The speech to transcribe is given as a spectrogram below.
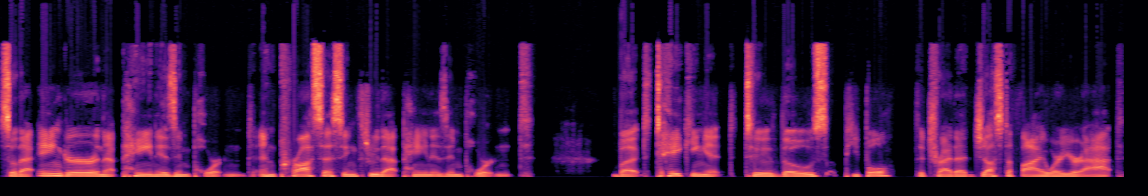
So that anger and that pain is important and processing through that pain is important. But taking it to those people to try to justify where you're at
